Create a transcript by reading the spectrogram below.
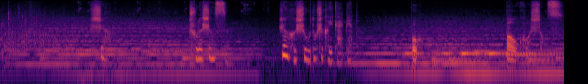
变了。是啊，除了生死，任何事物都是可以改变的。不，包括生死。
